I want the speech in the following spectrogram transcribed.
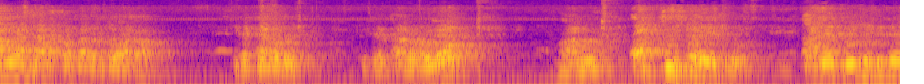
আমি আছি, আমার সন্তান হচ্ছে লাগাও এটা কেন হয়েছে? এটার কারণ হলো মানুষ অচ্ছুষ্ট হয়েছিল। তাদের দুর্নীতিতে,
